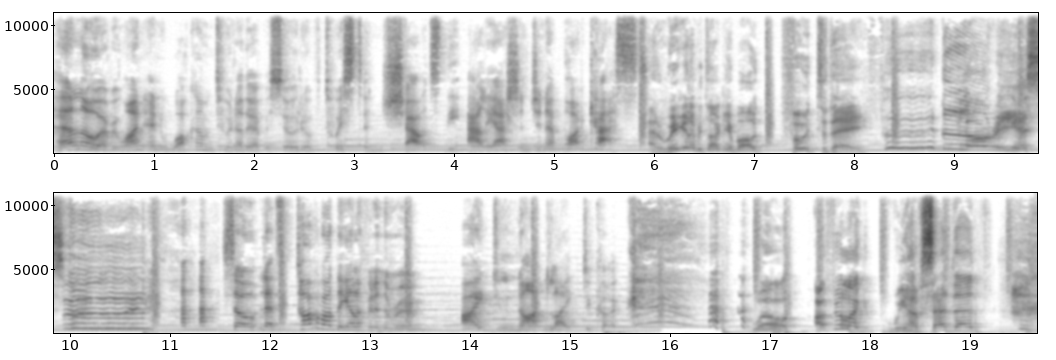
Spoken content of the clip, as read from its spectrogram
Hello, everyone, and welcome to another episode of Twist and Shouts, the Aljaz and Janette podcast. And we're gonna be talking about food today. Food, Glorious food. so let's talk about the elephant in the room. I do not like to cook. Well, I feel like we have said that,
